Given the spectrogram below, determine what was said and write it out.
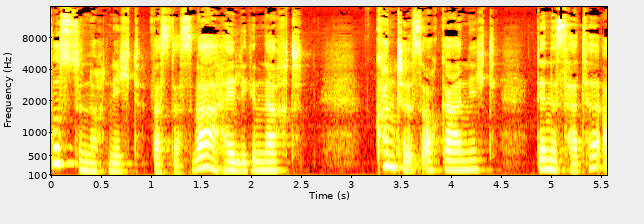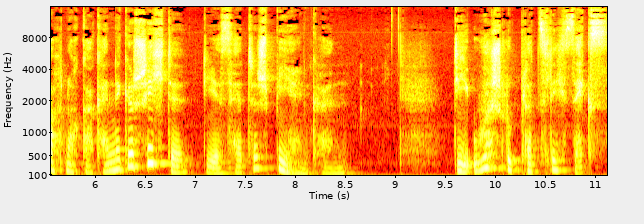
wusste noch nicht, was das war, heilige Nacht. Konnte es auch gar nicht, denn es hatte auch noch gar keine Geschichte, die es hätte spielen können. Die Uhr schlug plötzlich sechs,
